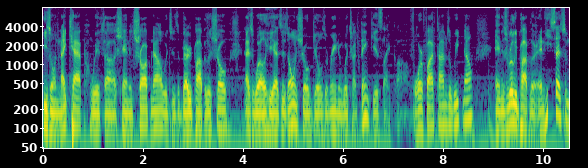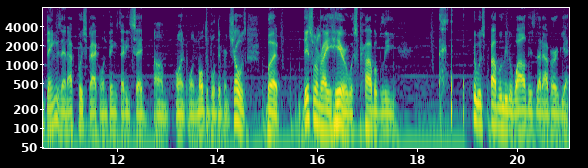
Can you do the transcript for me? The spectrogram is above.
he's on Nightcap with uh, Shannon Sharpe now, which is a very popular show. As well, he has his own show, Gil's Arena, which I think is like uh, four or five times a week now, and it's really popular. And he said some things, and I've pushed back on things that he said um, on on multiple different shows. But this one right here was probably it was probably the wildest that I've heard yet.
